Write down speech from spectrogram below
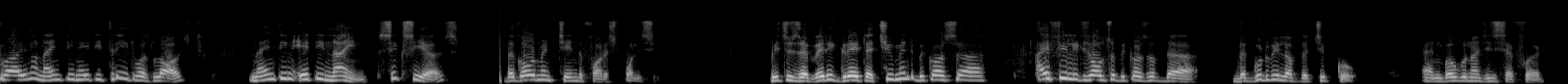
uh, you know, 1983, it was launched. 1989, six years, the government changed the forest policy, which is a very great achievement because uh, I feel it is also because of the, the goodwill of the Chipko and Bahugunaji's effort.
